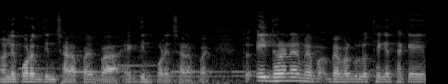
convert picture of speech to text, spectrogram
নাহলে পরের দিন ছাড়া পায় বা একদিন পরে ছাড়া পায়। তো এই ধরনের ব্যাপার- ব্যাপারগুলো থেকে থাকে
